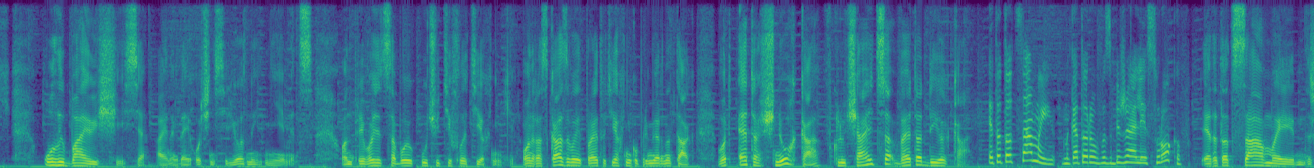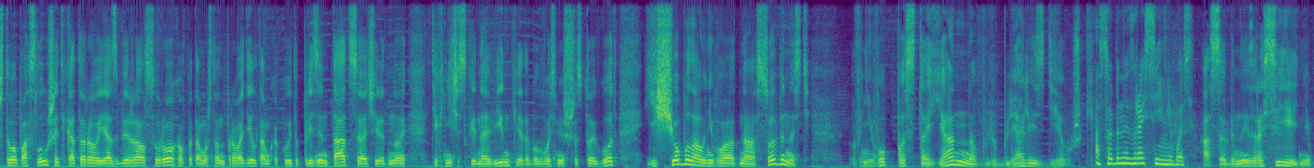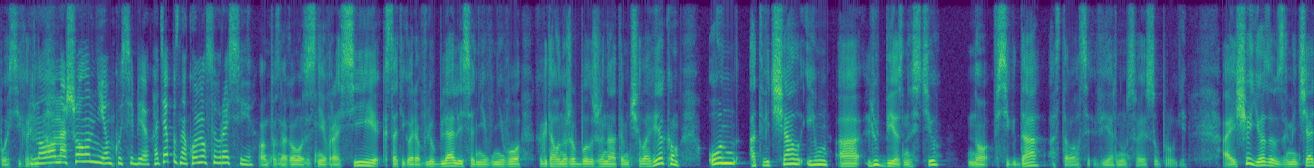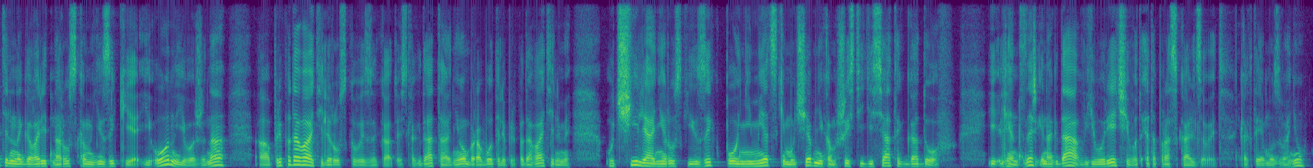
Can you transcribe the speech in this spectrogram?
улыбающийся, а иногда и очень серьезный немец. Он привозит с собой кучу тифлотехники. Он рассказывает про эту технику примерно так. Вот эта шнурка включается в это дырка. Это тот самый, на которого вы сбежали с уроков? Это тот самый, чтобы послушать которого я сбежал с уроков, потому что он проводил там какую-то презентацию очередной технической новинки. Это был 86 год. Еще была у него одна особенность – в него постоянно влюблялись девушки. Особенно из России, небось. Особенно из России, небось. И говорит, Но нашел он немку себе, хотя познакомился в России. Он познакомился с ней в России. Кстати говоря, влюблялись они в него, когда он уже был женатым человеком. Он отвечал им а, любезностью, но всегда оставался верным своей супруге. А еще Йозеф замечательно говорит на русском языке. И он, и его жена а, преподаватели русского языка. То есть когда-то они оба работали преподавателями. Учили они русский язык по немецким учебникам 60-х годов. И, Лен, ты знаешь, иногда в его речи вот это проскальзывает. Как-то я ему звоню,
